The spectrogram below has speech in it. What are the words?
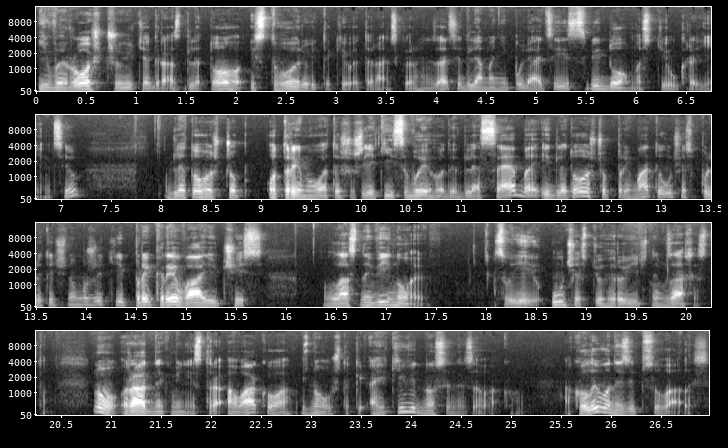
і вирощують якраз для того, і створюють такі ветеранські організації для маніпуляції свідомості українців, для того, щоб отримувати якісь вигоди для себе, і для того, щоб приймати участь в політичному житті, прикриваючись власне війною, своєю участю, героїчним захистом. Ну, радник міністра Авакова, знову ж таки, а які відносини з Аваковим? А коли вони зіпсувалися?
